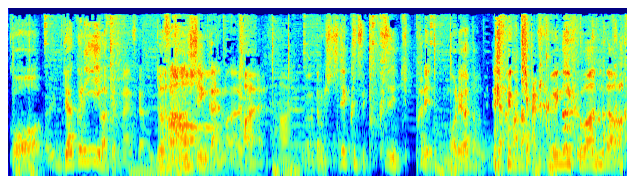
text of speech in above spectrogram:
こう、逆にいいわけじゃないですか。女性安心感にもなるから。はい、はい。でも7時、9時、9時にきっぱり盛り上がったもんね。逆に不安だわ。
